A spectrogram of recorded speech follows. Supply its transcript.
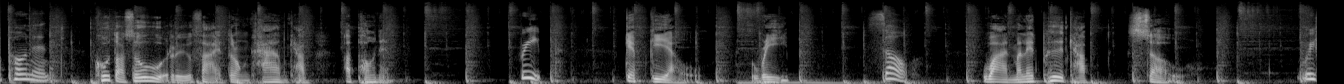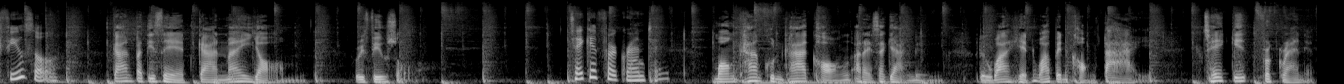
opponent คู่ต่อสู้หรือฝ่ายตรงข้ามครับ opponent reap เก็บเกี่ยว reap sow หว่านเมล็ดพืชครับ sow refusal การปฏิเสธการไม่ยอม refusal take it for granted มองข้ามคุณค่าของอะไรสักอย่างหนึ่ง หรือว่าเห็นว่าเป็นของตาย take it for granted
